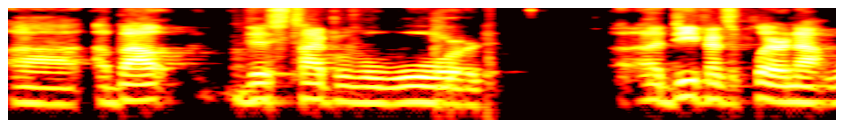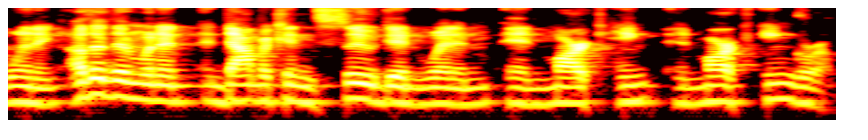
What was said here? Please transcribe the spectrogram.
uh, about this type of award, a defensive player not winning, other than when Ndamukong Suh didn't win and, and Mark In- and Mark Ingram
